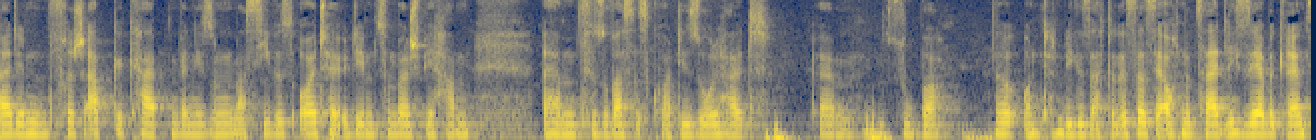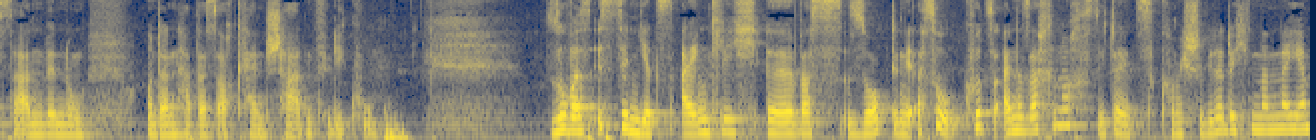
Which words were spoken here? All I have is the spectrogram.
bei den frisch abgekalbten, wenn die so ein massives Euterödem zum Beispiel haben, ähm, für sowas ist Cortisol halt ähm, super. Ne? Und wie gesagt, dann ist das ja auch eine zeitlich sehr begrenzte Anwendung und dann hat das auch keinen Schaden für die Kuh. So, was ist denn jetzt eigentlich, äh, was sorgt denn, achso, kurz eine Sache noch, seht ihr, jetzt komme ich schon wieder durcheinander hier.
